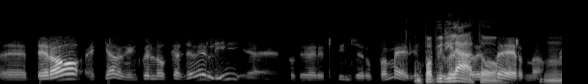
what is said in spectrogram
eh, però è chiaro che in quell'occasione lì eh, poteva respingere un po' meglio, Un po' più di lato. Mm,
